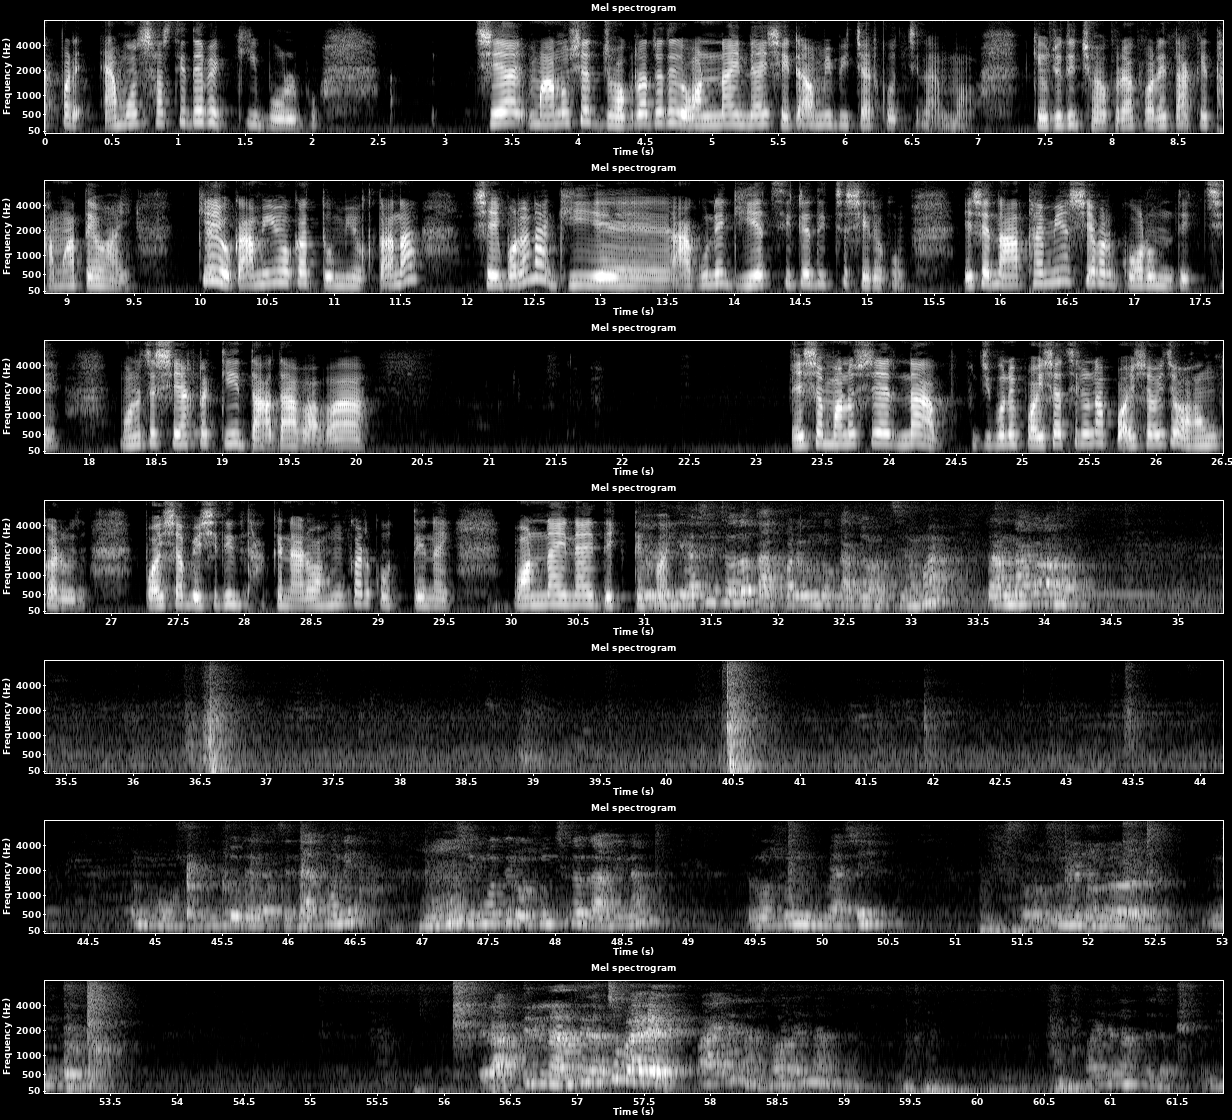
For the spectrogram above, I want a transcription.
একবার এমন শাস্তি দেবে? কি বলব? সে মানুষের ঝগড়া যদি অন্যায় নেয়, সেটা আমি বিচার করছি না। কেউ যদি ঝগড়া করে, তাকে থামাতে হয়। কে হোক, আমি হোক আর তুমি হোক, তা না? সেই বলে না ঘি আগুনে ঘিয়ে ছিটে দিচ্ছে সেরকম। এসে না থামিয়ে সে আবার গরম দিচ্ছে। মনে হচ্ছে সে একটা কি দাদা বাবা। এইসব মানুষের না জীবনে পয়সা ছিল না পয়সা হয়েছে অহংকার হয়েছে। পয়সা বেশি দিন থাকে না আর অহংকার করতে নাই অন্যায় নাই দেখতে হয়। চলো তারপরে অন্য কাজও আছে আমার। রান্না করা রসুন চলে যাচ্ছে দেখ মনি মিশির মধ্যে রসুন ছিল জানি না। রসুন বেশি রসুনই করতে হবে রাত্রি নাড়তে যাচ্ছ বাইরে? বাইরে না ঘরে না বাইরে নাড়তে যাচ্ছ তুমি।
